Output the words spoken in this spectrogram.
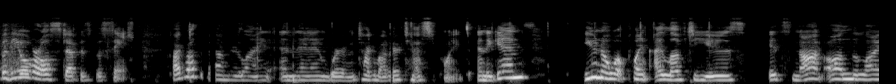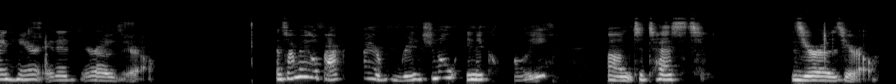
but the overall step is the same. Talk about the boundary line, and then we're going to talk about our test point. And again, you know what point I love to use. It's not on the line here. It is zero, zero. And so I'm going to go back to my original inequality um, to test zero, zero.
